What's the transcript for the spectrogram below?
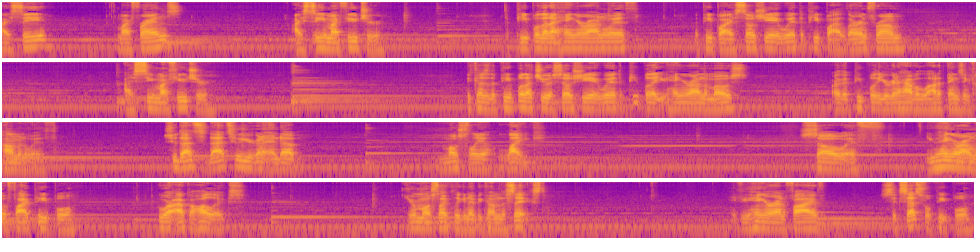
I see my friends, I see my future. The people that I hang around with, the people I associate with, the people I learn from, I see my future. Because the people that you associate with, the people that you hang around the most, are the people that you're gonna have a lot of things in common with. So that's that's who you're gonna end up mostly like. So if you hang around with five people who are alcoholics, you're most likely going to become the sixth. If you hang around five successful people,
